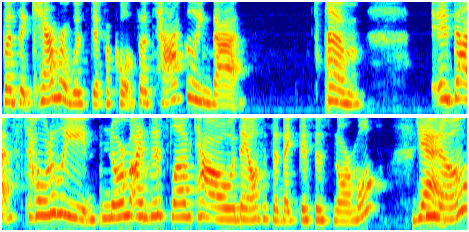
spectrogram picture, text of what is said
but the camera was difficult so tackling that um it, that's totally normal i just loved how they also said like this is normal Yes. you know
